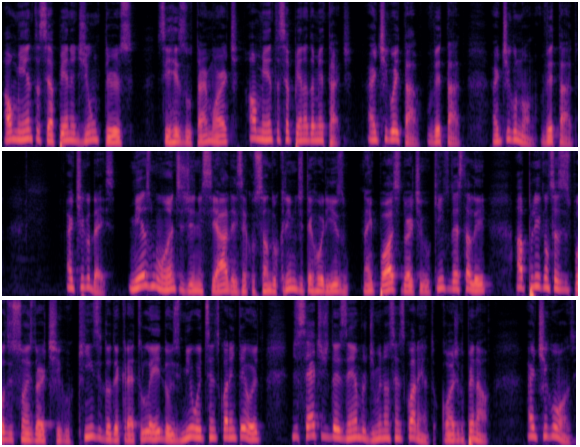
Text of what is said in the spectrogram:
aumenta-se a pena de um terço. Se resultar morte, aumenta-se a pena da metade. Artigo 8. Vetado. Artigo 9. Vetado. Artigo 10. Mesmo antes de iniciada a execução do crime de terrorismo, na hipótese do artigo 5 desta lei, aplicam-se as disposições do artigo 15 do Decreto-Lei 2848, de 7 de dezembro de 1940, Código Penal. Artigo 11.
